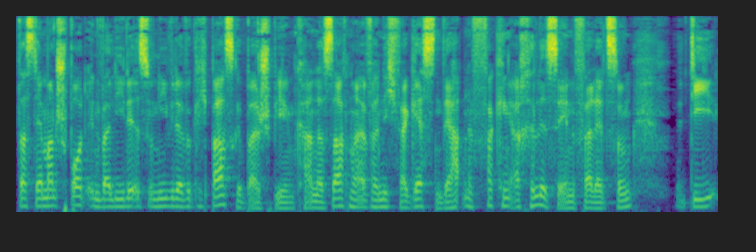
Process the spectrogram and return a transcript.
dass der Mann Sportinvalide ist und nie wieder wirklich Basketball spielen kann. Das darf man einfach nicht vergessen. Der hat eine fucking Achillessehnenverletzung, die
